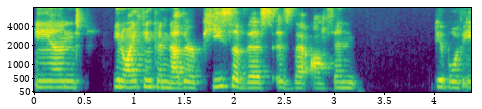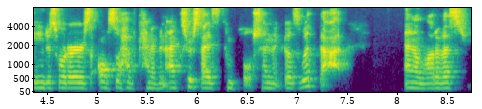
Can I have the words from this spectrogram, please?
And you know, I think another piece of this is that often people with eating disorders also have kind of an exercise compulsion that goes with that. And a lot of us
